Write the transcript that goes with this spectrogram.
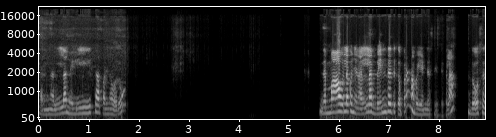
பாருங்க நல்லா மெலீஸாக பண்ண வரும். இந்த மாவில் கொஞ்சம் நல்லா வெந்ததுக்கு அப்புறம் நம்ம எண்ணெய் சேர்த்துக்கலாம். தோசை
